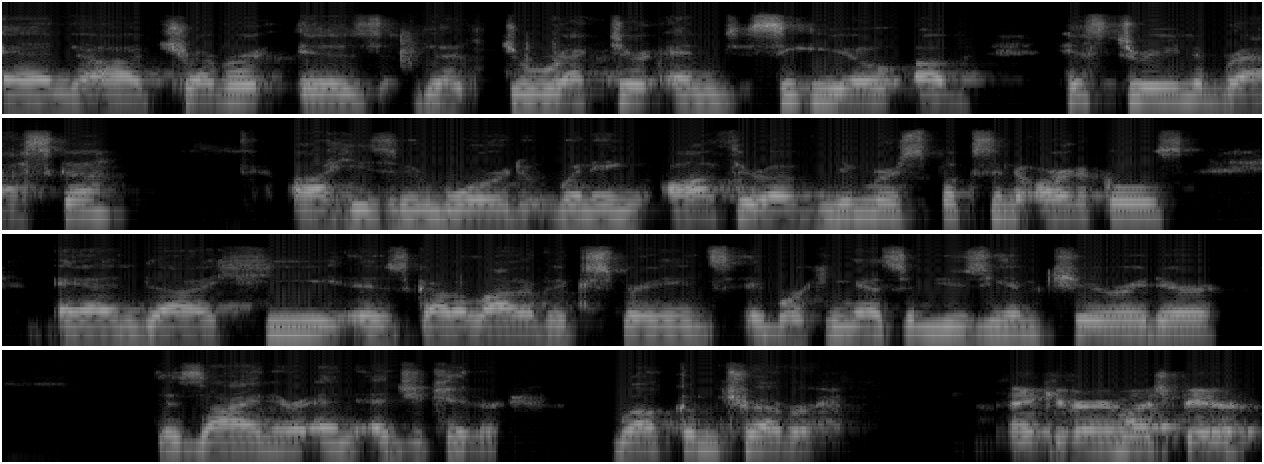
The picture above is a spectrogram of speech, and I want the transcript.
and uh, Trevor is the director and CEO of History Nebraska, uh, he's an award winning author of numerous books and articles, and uh, he has got a lot of experience in working as a museum curator, designer, and educator. Welcome, Trevor. Thank you very much, Peter.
